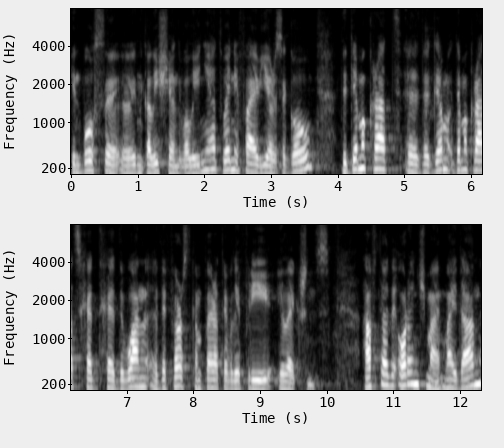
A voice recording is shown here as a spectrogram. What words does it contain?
in both uh, uh in Galicia and Volhynia, 25 years ago, the, Democrat, uh, the Democrats had, had won uh, the first comparatively free elections. After the Orange Maidan,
